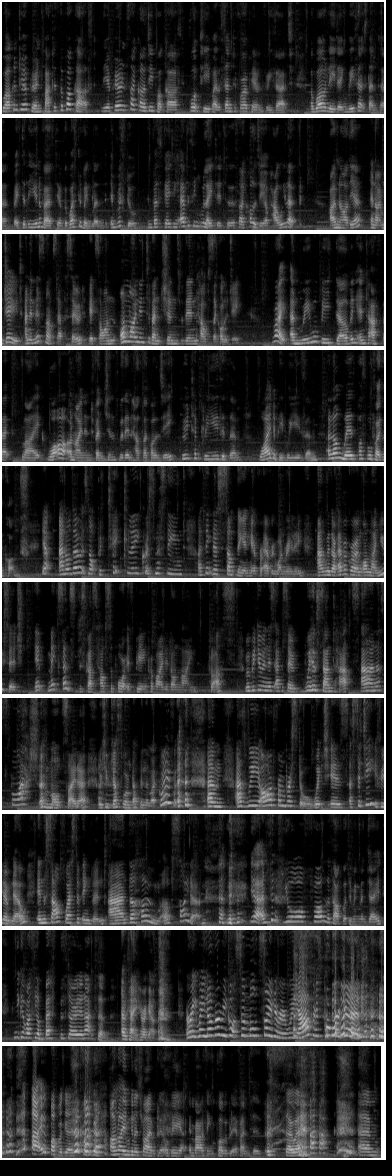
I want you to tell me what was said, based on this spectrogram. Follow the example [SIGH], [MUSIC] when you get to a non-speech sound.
Welcome to Appearance Matters, the podcast, the appearance psychology podcast brought to you by the Centre for Appearance Research, a world leading research centre based at the University of the West of England in Bristol, investigating everything related to the psychology of how we look. I'm Nadia. And I'm Jade, and in this month's episode, it's on online interventions within health psychology. Right, and we will be delving into aspects like what are online interventions within health psychology, who typically uses them, why do people use them, along with possible pros and cons. Yep, and although it's not particularly Christmas themed, I think there's something in here for everyone really. And with our ever growing online usage, it makes sense to discuss how support is being provided online. Plus, We'll be doing this episode with Santa hats and a splash of mulled cider, which you've just warmed up in the microwave. [LAUGHS] um, as we are from Bristol, which is a city, if you don't know, in the southwest of England and the home of cider. [LAUGHS] yeah, and since you're from the southwest of England, Jade, can you give us your best Bristolian accent? Okay, here we go. [LAUGHS] Alright, my lover, we got some mulled cider here. We have. It's proper good. [LAUGHS] that is proper good. Proper good. I'm not even going to try because it'll be embarrassing and probably offensive. So, uh, [LAUGHS] um,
